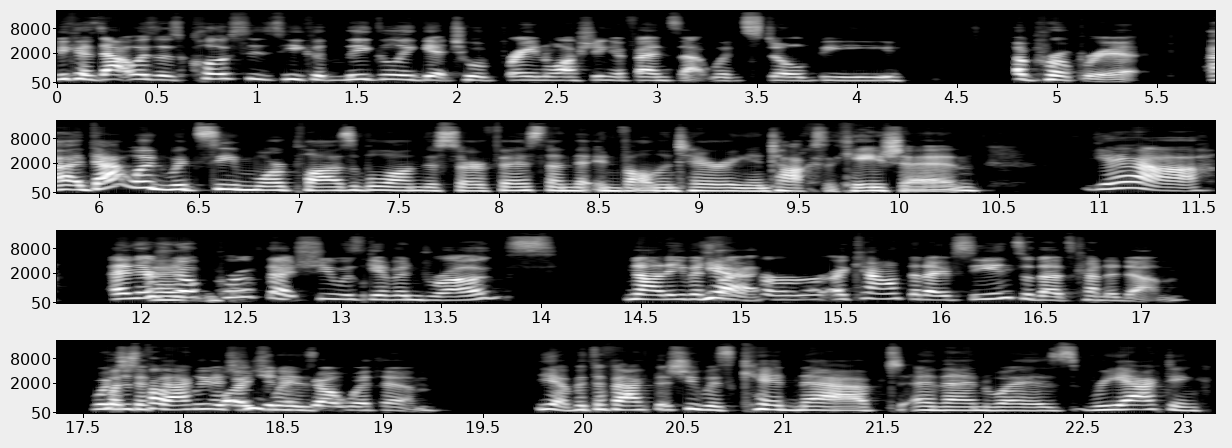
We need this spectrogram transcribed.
because that was as close as he could legally get to a brainwashing offense that would still be appropriate. Uh, that one would seem more plausible on the surface than the involuntary intoxication. Yeah. And there's no proof that she was given drugs, not even Yeah. by her account that I've seen. So that's kind of dumb, which But is the fact probably that why she she didn't go with him. Yeah, but the fact that she was kidnapped and then was reacting,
